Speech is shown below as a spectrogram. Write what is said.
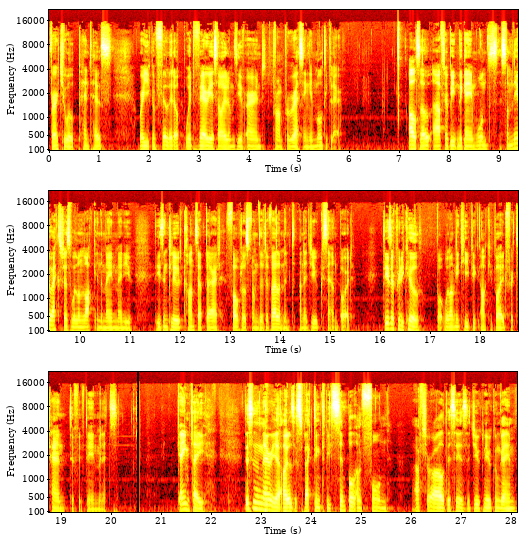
virtual penthouse where you can fill it up with various items you've earned from progressing in multiplayer. Also, after beating the game once, some new extras will unlock in the main menu. These include concept art, photos from the development, and a Duke soundboard. These are pretty cool, but will only keep you occupied for 10 to 15 minutes. Gameplay. This is an area I was expecting to be simple and fun. After all, this is a Duke Nukem game,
